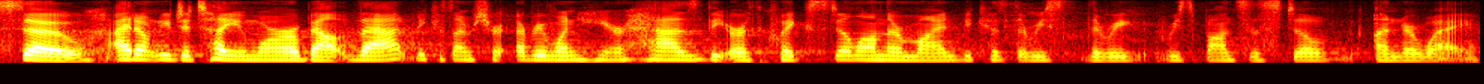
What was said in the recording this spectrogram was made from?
So I don't need to tell you more about that because I'm sure everyone here has the earthquake still on their mind because the, re the re response is still underway.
